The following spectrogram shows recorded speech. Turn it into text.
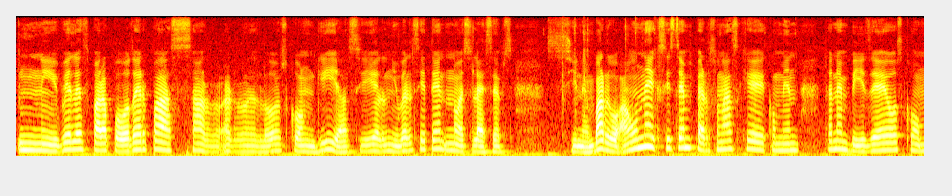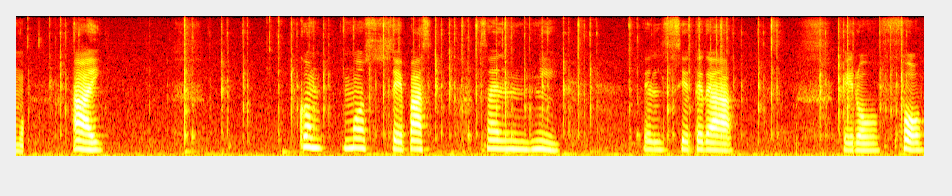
niveles para poder pasarlos con guías y el nivel 7 no es la excepción. Sin embargo, aún existen personas que comentan en videos como ay cómo se pasa el nivel 7 de A pero fo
